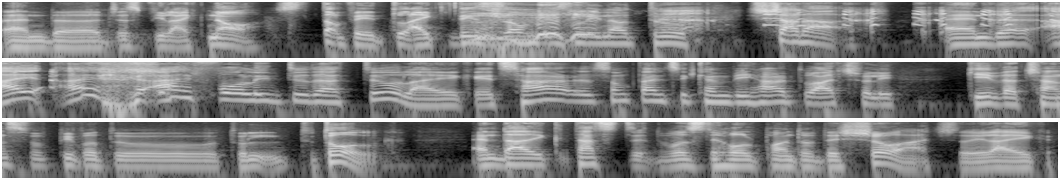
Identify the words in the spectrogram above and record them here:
and uh, just be like, "No, stop it! Like this is obviously not true. Shut up!" And uh, I, I, I fall into that too. Like it's hard. Sometimes it can be hard to actually give a chance for people to to to talk. And like that's the, was the whole point of the show. Actually, like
